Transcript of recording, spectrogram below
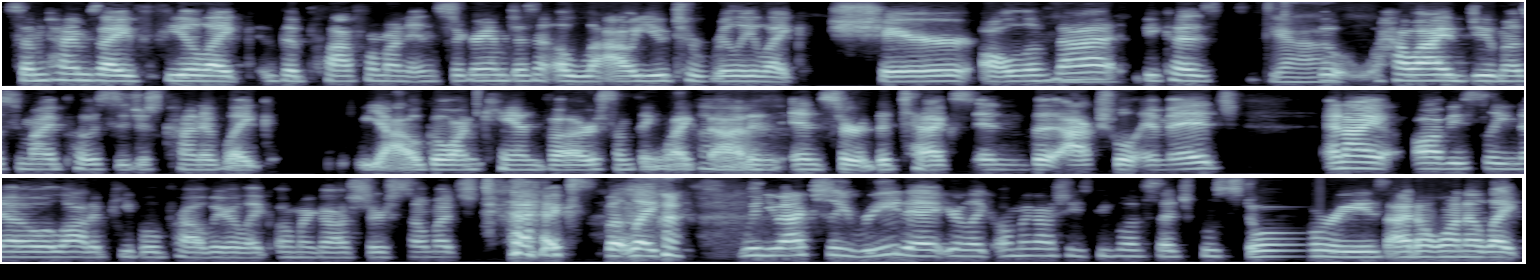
sometimes I feel like the platform on Instagram doesn't allow you to really like share all of that mm-hmm. because yeah, the, how I do most of my posts is just kind of like, yeah, I'll go on Canva or something like that uh-huh. and insert the text in the actual image and i obviously know a lot of people probably are like oh my gosh there's so much text. But like when you actually read it you're like oh my gosh these people have such cool stories. I don't want to like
